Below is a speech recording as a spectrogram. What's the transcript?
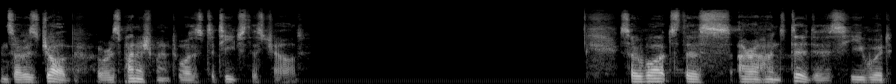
And so his job or his punishment was to teach this child. So, what this Arahant did is he would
